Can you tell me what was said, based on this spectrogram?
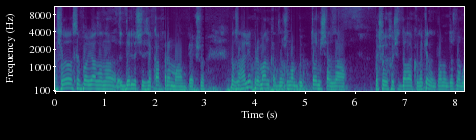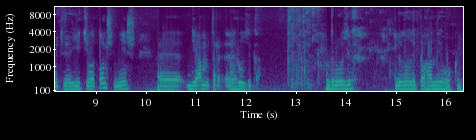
Можливо, це пов'язано, дивлячись, яка приманка. Якщо ну, взагалі приманка повинна бути тонша за. Якщо її хочеш далеко закинути, вона повинна бути е, її тіло тонше, ніж е, діаметр е, грузика. Друзі, клюнув непоганий окунь.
